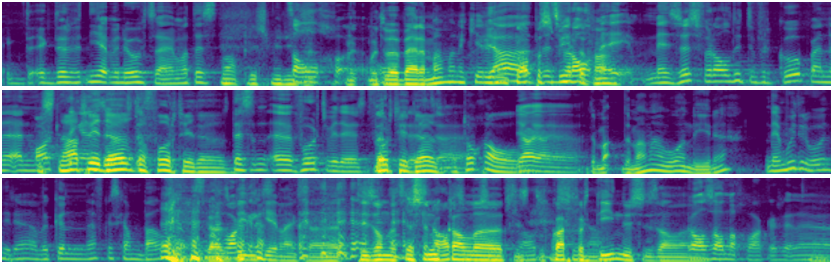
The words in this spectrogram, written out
ik, ik durf het niet uit mijn hoofd te zeggen. Maar het is, plus zal, Mo- Moeten we bij de mama een keer ja, kloppen? het is vooral, mijn, mijn zus vooral doet de verkoop en, eh, en Is het marketing. na en zo. 2000 Het of voor 2000? is, het is een, eh, voor 2000. Voor 2000, ja. maar toch al. Ja, ja, ja. De, ma- de mama woont hier, hè? Mijn moeder woont hier. Ja. We kunnen even gaan bellen. Dat is Ik nog wakker. keer langs. Het is ondertussen Het ook al eh, het is kwart voor tien, dus het is al eh, Ja, zal nog wakker zijn. eh.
